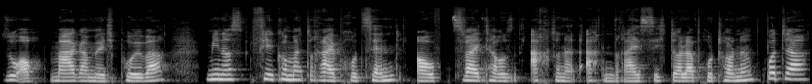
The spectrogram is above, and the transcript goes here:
so auch Magermilchpulver minus 4,3 Prozent auf 2.838 Dollar pro Tonne, Butter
